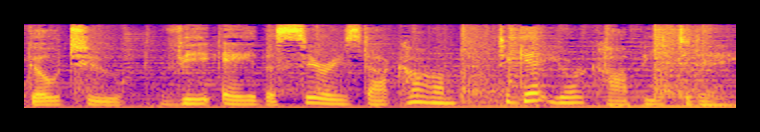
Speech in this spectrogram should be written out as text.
Go to vatheseries.com to get your copy today.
